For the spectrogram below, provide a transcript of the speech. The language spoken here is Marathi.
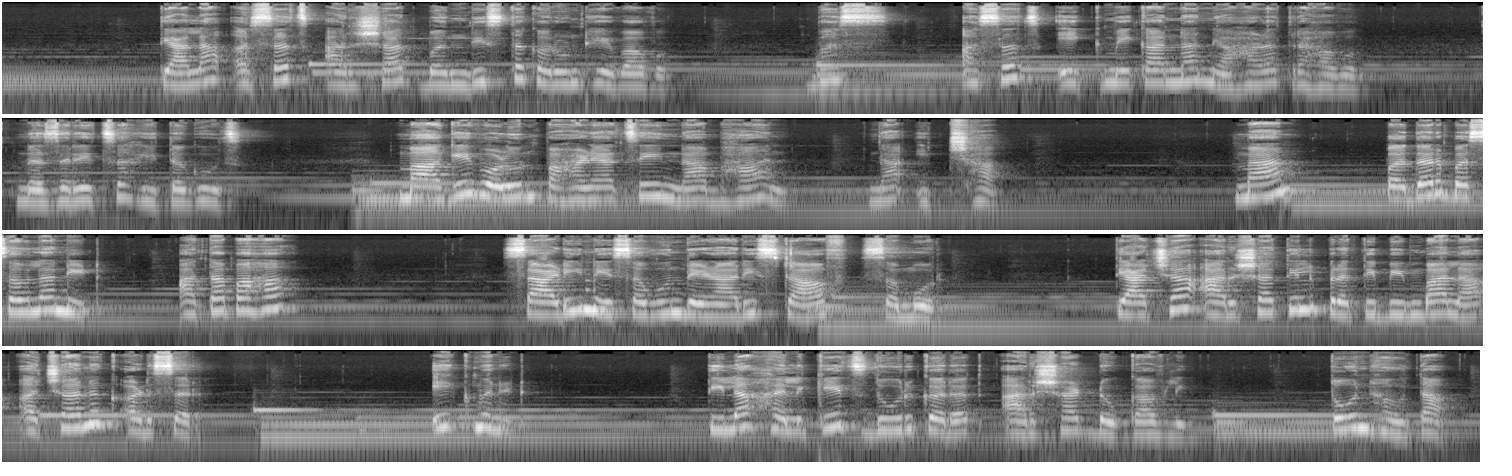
त्याला असंच आरशात बंदिस्त करून ठेवावं. बस असंच एकमेकांना न्याहाळत राहावं. नजरेचं हितगुज. मागे वळून पाहण्याचे ना भान ना इच्छा. मॅम पदर बसवला नीट. आता पहा. साडी नेसवून देणारी स्टाफ समोर. त्याच्या आरशातील प्रतिबिंबाला अचानक अडसर. एक मिनिट. तिला हलकेच दूर करत आरशात डोकावली. तो नव्हता.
